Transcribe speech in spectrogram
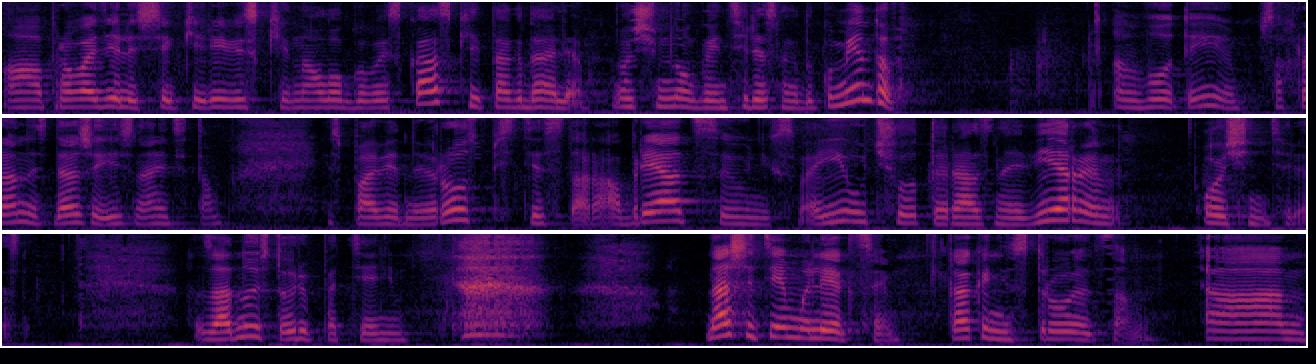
а, проводились всякие ревизские налоговые сказки и так далее. Очень много интересных документов. Вот, и сохранность даже есть, знаете, там исповедные росписи, старообрядцы, у них свои учеты, разные веры. Очень интересно. Заодно историю подтянем. Наши темы лекций, как они строятся. А,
